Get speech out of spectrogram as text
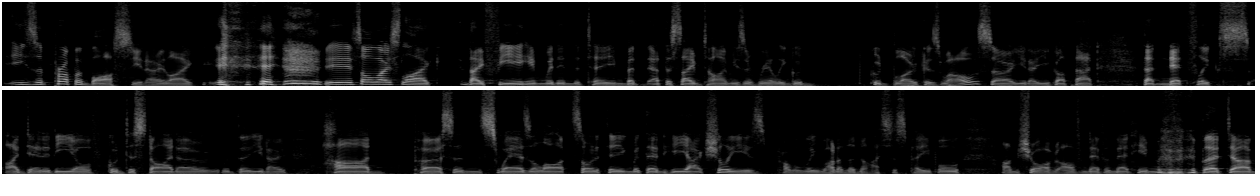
he's a proper boss, you know. Like it's almost like they fear him within the team, but at the same time, he's a really good good bloke as well. So you know you got that that Netflix identity of Gunter Steiner with the you know hard person, swears a lot, sort of thing. But then he actually is probably one of the nicest people. I'm sure I've, I've never met him, but um,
